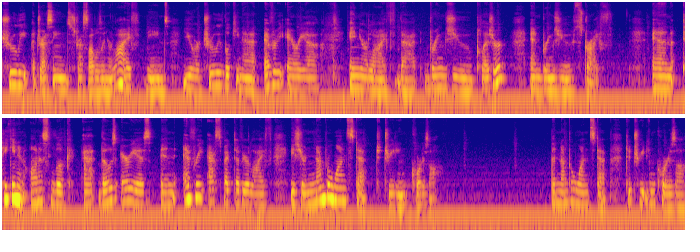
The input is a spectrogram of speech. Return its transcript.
truly addressing stress levels in your life means you are truly looking at every area in your life that brings you pleasure and brings you strife. And taking an honest look at those areas in every aspect of your life is your number one step to treating cortisol. The number one step to treating cortisol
